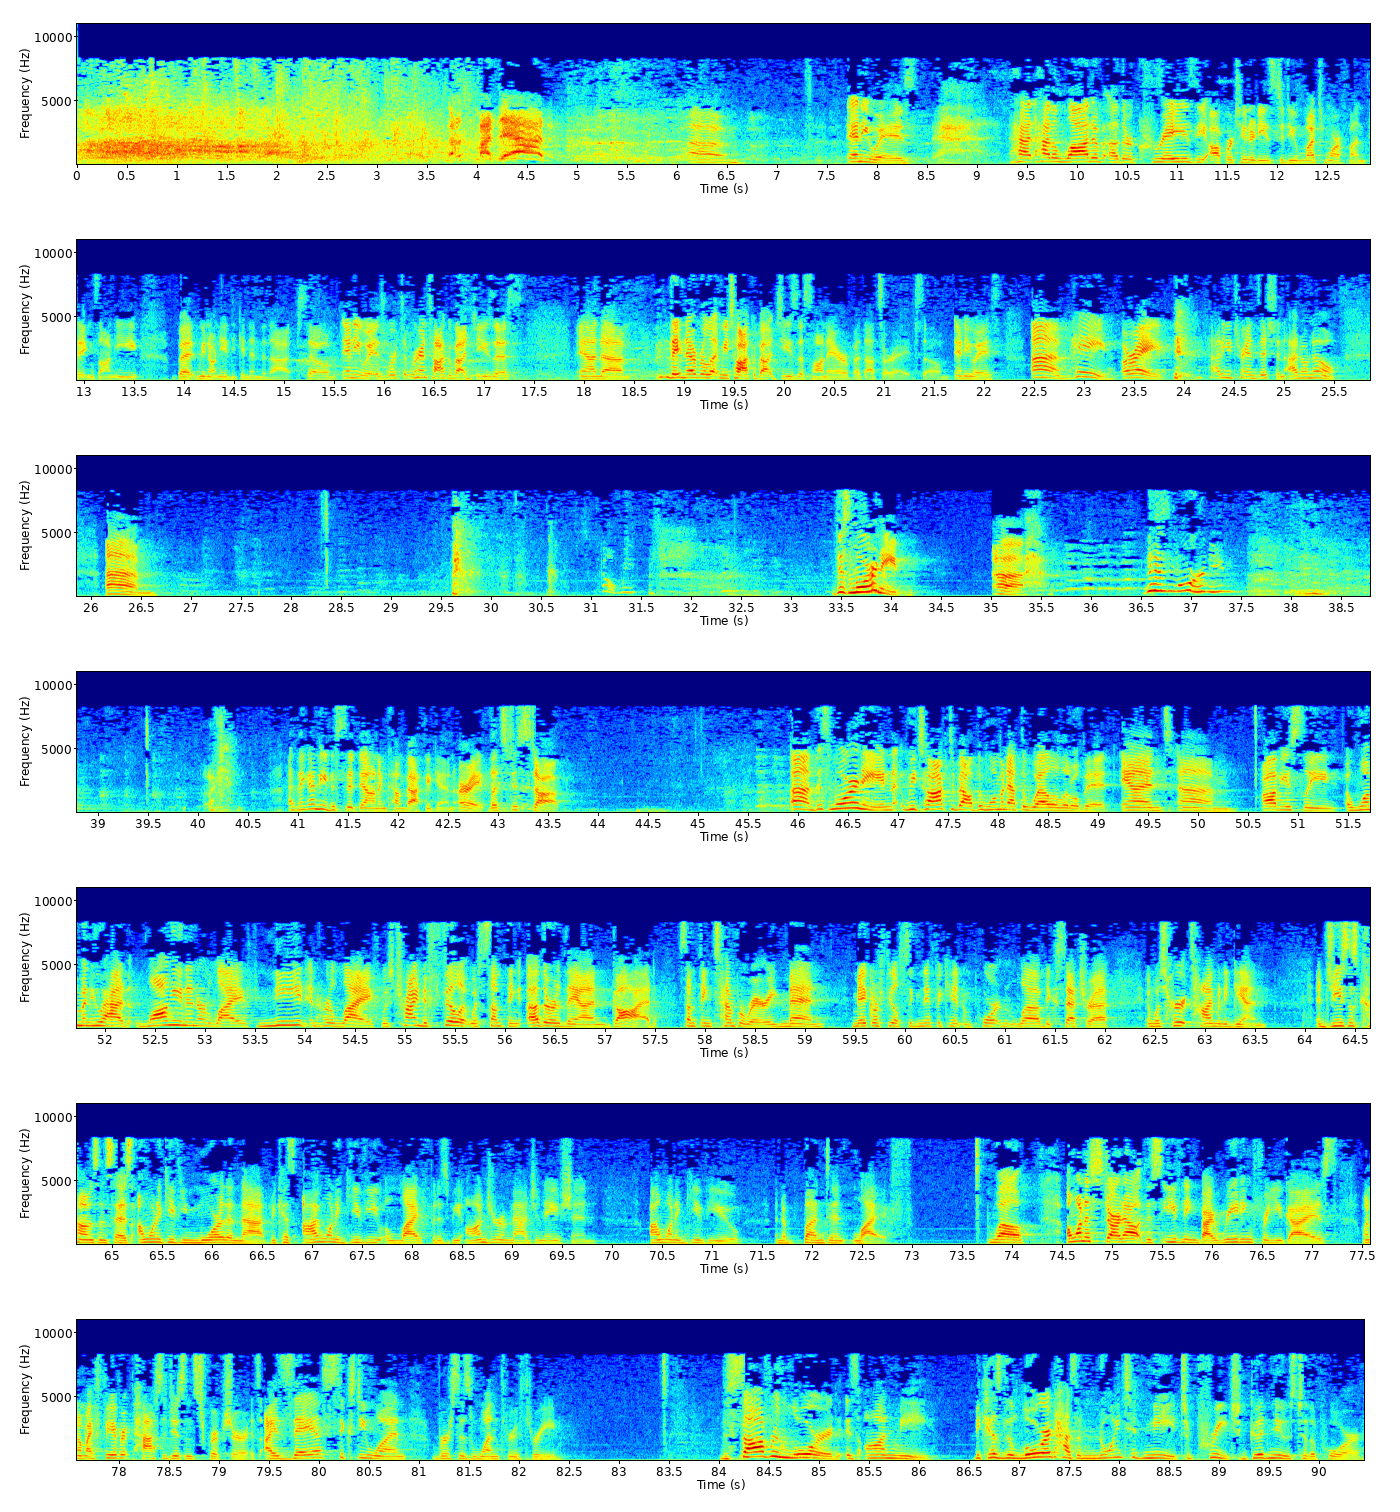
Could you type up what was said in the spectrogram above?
That's my dad. Um, anyways, had, had a lot of other crazy opportunities to do much more fun things on E, but we don't need to get into that. So anyways, we're, t- we're going to talk about Jesus. And um, they never let me talk about Jesus on air, but that's all right. So anyways, um, hey, all right. How do you transition? I don't know. Um, help me. This morning, uh, this morning, I think I need to sit down and come back again. All right, let's just stop. Um, this morning, we talked about the woman at the well a little bit, and um, obviously, a woman who had longing in her life, need in her life, was trying to fill it with something other than God, something temporary, men, make her feel significant, important, loved, etc., and was hurt time and again. And Jesus comes and says, I want to give you more than that because I want to give you a life that is beyond your imagination. I want to give you an abundant life. Well, I want to start out this evening by reading for you guys one of my favorite passages in Scripture. It's Isaiah 61, verses 1 through 3. The sovereign Lord is on me because the Lord has anointed me to preach good news to the poor.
